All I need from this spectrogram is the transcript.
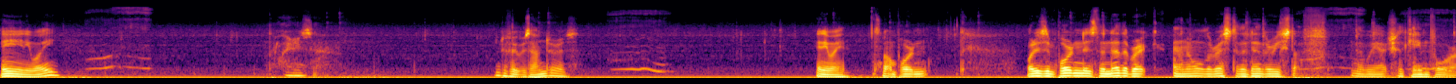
Anyway. Where is that? I wonder if it was under us. Anyway, it's not important. What is important is the nether brick and all the rest of the nethery stuff that we actually came for.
